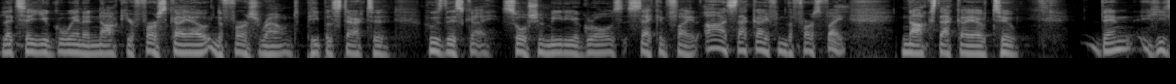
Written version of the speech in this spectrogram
let's say you go in and knock your first guy out in the first round. People start to, who's this guy? Social media grows. Second fight, ah, it's that guy from the first fight. Knocks that guy out too then he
